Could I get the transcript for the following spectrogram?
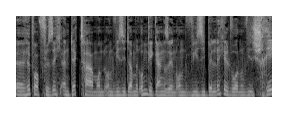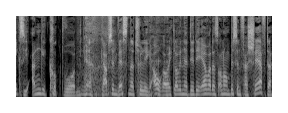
äh, Hip-Hop für sich entdeckt haben und, und wie sie damit umgegangen sind und wie sie belächelt wurden und wie schräg sie angeguckt wurden. Ja. Gab es im Westen natürlich auch, aber ich glaube, in der DDR war das auch noch ein bisschen verschärfter,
